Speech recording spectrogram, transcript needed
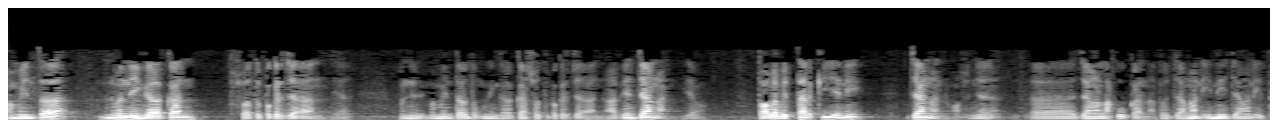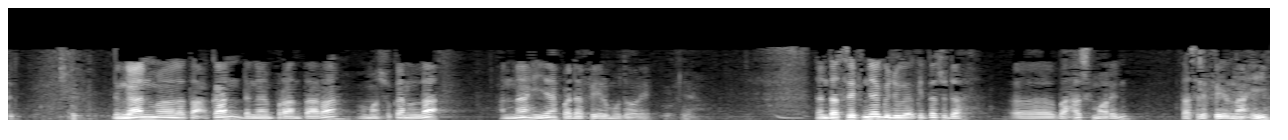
Meminta meninggalkan suatu pekerjaan ya meminta untuk meninggalkan suatu pekerjaan. Artinya jangan, ya. Talabit tarki ini jangan, maksudnya e, jangan lakukan atau jangan ini, jangan itu. Dengan meletakkan dengan perantara memasukkan la an-nahiyah pada fi'il mudhari. Ya. Dan tasrifnya juga kita sudah e, bahas kemarin, tasrif fi'il nahi.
